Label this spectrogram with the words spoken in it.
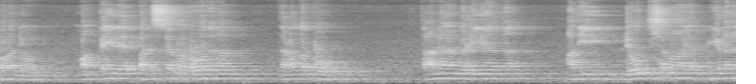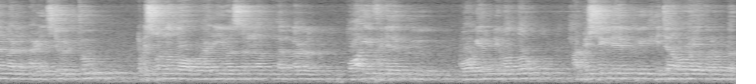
പറഞ്ഞു. മക്കയിലെ പരസ്യ പ്രബോധനം നടന്നപ്പോൾ താങ്ങാൻ കഴിയാത്ത അതിരൂക്ഷമായ പീഡനങ്ങൾ അഴിച്ചുവിട്ടു വസല്ലം തങ്ങൾ ത്വായിഫിലേക്ക് പോകേണ്ടി വന്നു. ഹബിഷയിലേക്ക് ഹിജറ പോയവരുണ്ട്.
